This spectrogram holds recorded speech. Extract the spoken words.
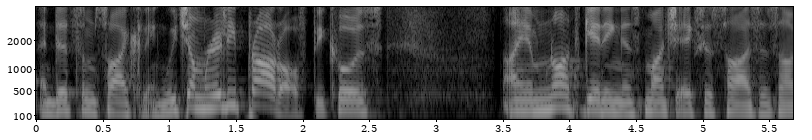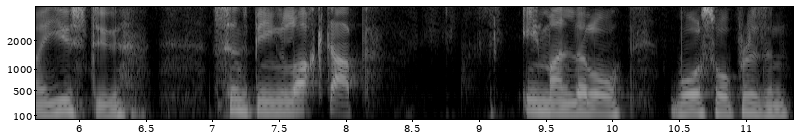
and did some cycling, which I'm really proud of because I am not getting as much exercise as I used to since being locked up in my little Warsaw prison.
